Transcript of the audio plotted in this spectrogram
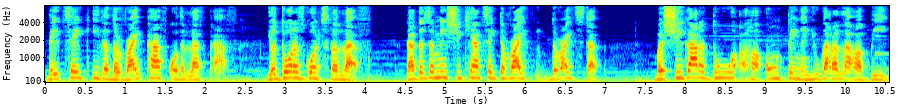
they take either the right path or the left path. Your daughter's going to the left. That doesn't mean she can't take the right the right step. But she gotta do her own thing and you gotta let her be.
